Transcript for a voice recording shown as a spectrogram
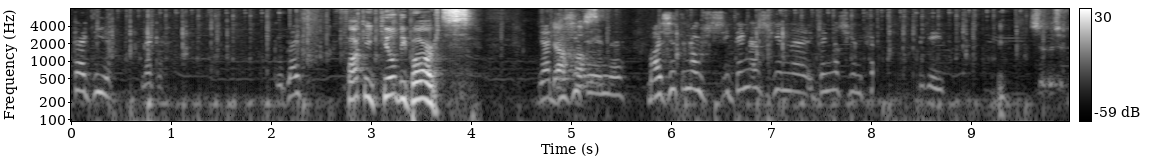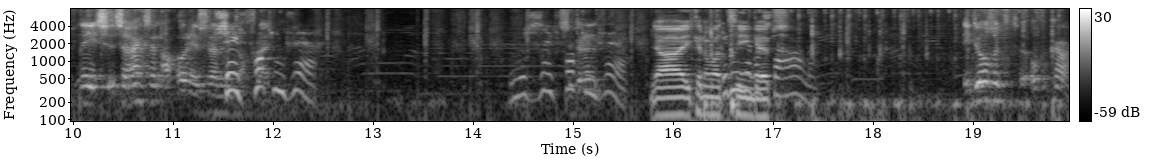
Kijk hier, lekker. Oké, blijf. Fucking kill die Bards! Ja, die Ja, zitten gast. in. eh, maar hij zit er nou. Ik denk dat ze geen. eh, ik denk dat ze geen. Ze, ze- nee, ze, ze raken zijn af. Oh nee, ze Ze zijn zijn fucking ver. Jongens, ze zijn Ze fucking kunnen- ver. Ja, ik heb nog maar Ik 10 moet net wat te halen. Ik doe alsof ik het over kan.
